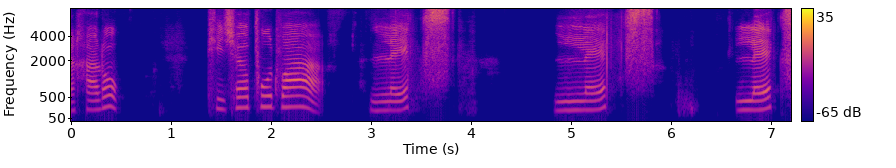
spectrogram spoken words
นะคะลูกทีเชอร์พูดว่า legs legs legs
